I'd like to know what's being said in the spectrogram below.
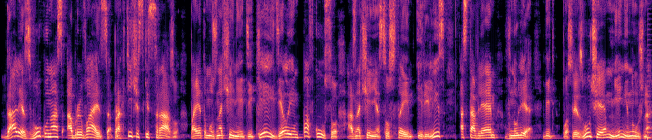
Далее звук у нас обрывается практически сразу, поэтому значение decay делаем по вкусу, а значение sustain и release оставляем в нуле, ведь послезвучие мне не нужно.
